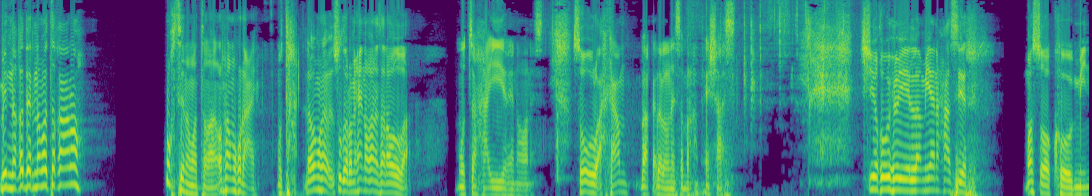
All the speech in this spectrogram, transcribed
Midna qadarna ma taqaano? Waktina ma taqaano. Warkaa ma ku dhacay? Daro maxay noqonaysaa labaduba? Mutaxayiray noqonaysa soo ur axkaam baa ka dhalanaysa marka meeshaas. Shiikhu wuxuu yihi lam yanxasir. Ma soo koobmin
